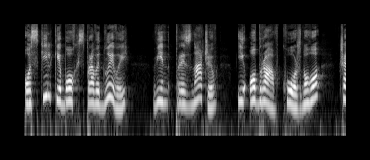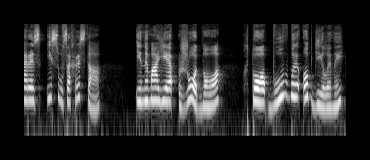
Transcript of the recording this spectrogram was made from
Оскільки Бог справедливий, Він призначив і обрав кожного через Ісуса Христа, і немає жодного, хто був би обділений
